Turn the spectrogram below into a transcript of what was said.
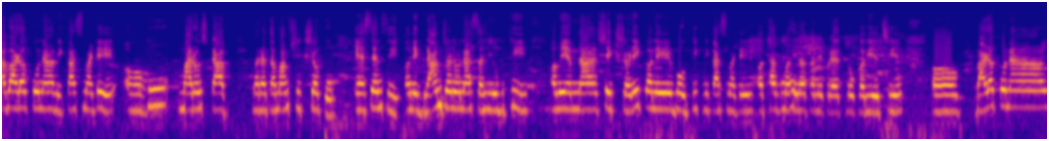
આ બાળકોના વિકાસ માટે હું, મારો સ્ટાફ મારા તમામ શિક્ષકો એસએમસી અને ગ્રામજનોના સહયોગથી અમે એમના શૈક્ષણિક અને ભૌતિક વિકાસ માટે અથાગ મહેનત અને પ્રયત્નો કરીએ છીએ. બાળકોના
